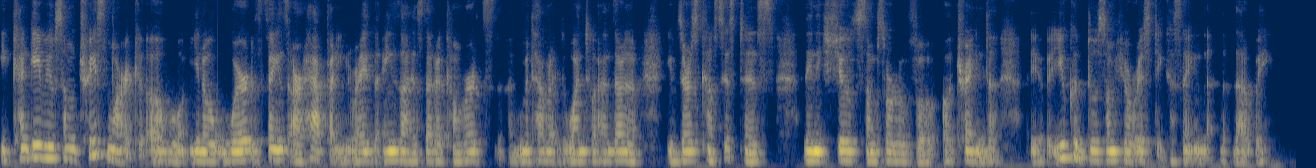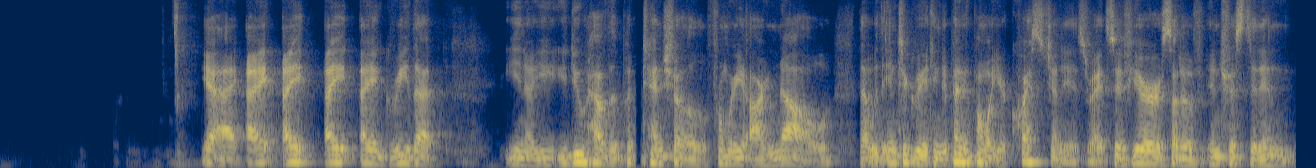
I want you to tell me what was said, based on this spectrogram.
it can give you some trace mark of you know where the things are happening, right? The enzymes that are converts metabolite one to another. If there's consistency, then it shows some sort of a, a trend. You could do some heuristic thing that, that way. Yeah, I, I I I agree that you know you, you do have the potential from where you are now that with integrating depending upon what your question is right so if you're sort of interested in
